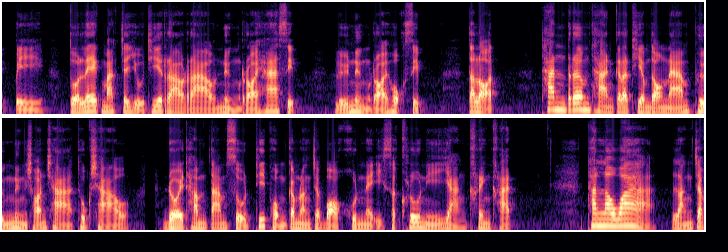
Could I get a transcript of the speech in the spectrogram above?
10 ปี ตัวเลขมักจะอยู่ที่ราวๆ 150 หรือ 160 ตลอดท่านเริ่มทานกระเทียมดองน้ำผึ่งหนึ่งช้อนชาทุกเช้า โดยทำตามสูตรที่ผมกำลังจะบอกคุณในอีกสักครู่นี้อย่างเคร่งครัด ท่านเล่าว่าหลังจาก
